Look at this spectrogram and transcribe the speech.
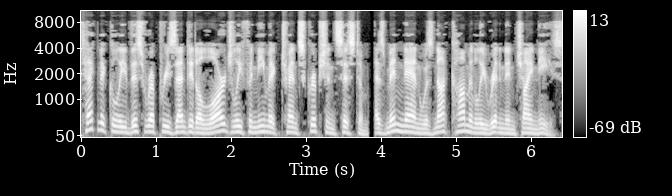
Technically this represented a largely phonemic transcription system, as Min Nan was not commonly written in Chinese.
